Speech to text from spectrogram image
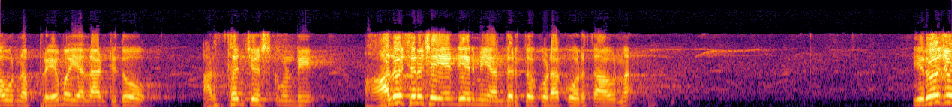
ఉన్న ప్రేమ ఎలాంటిదో అర్థం చేసుకోండి ఆలోచన చేయండి అని మీ అందరితో కూడా కోరుతా ఉన్నా. ఈరోజు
